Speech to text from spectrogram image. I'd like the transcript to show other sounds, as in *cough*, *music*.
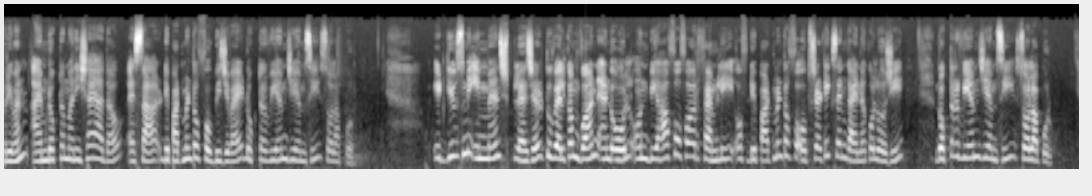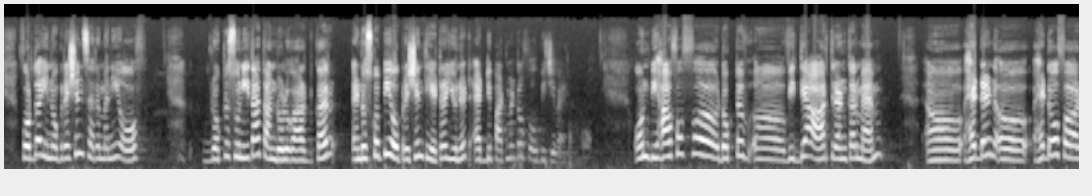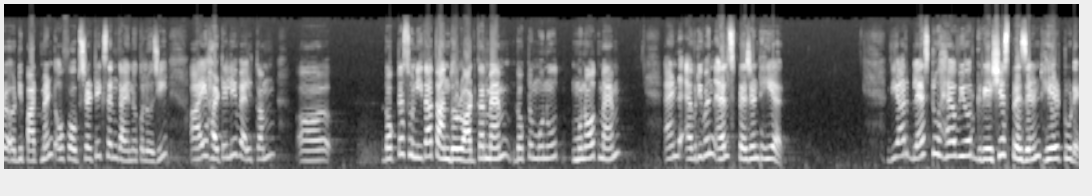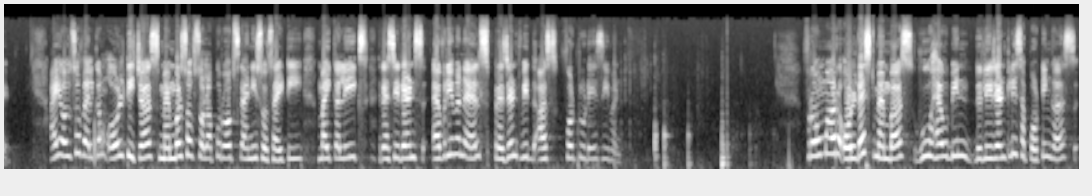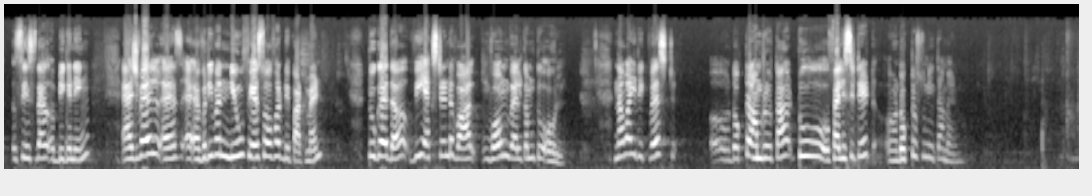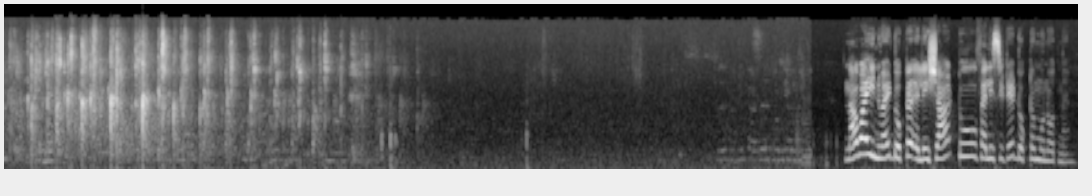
Every one I am doctor Manisha Yadav S R department of OB GY doctor V M G M C Solapur it gives me immense pleasure to welcome one and all on behalf of our family of department of obstetrics and gynaecology doctor V M G M C Solapur for the inauguration ceremony of doctor Sunita Tandolwadkar endoscopy operation theatre unit at department of O B G Y on behalf of doctor Vidya R Tirankar ma'am uh, head and uh, head of our uh, department of obstetrics and gynecology, I heartily welcome uh, Dr. Sunita Tandulwadkar ma'am, Dr. Munot ma'am, and everyone else present here. We are blessed to have your gracious presence here today. I also welcome all teachers, members of Solapur Obs Gynae Society, my colleagues, residents, everyone else present with us for today's event. From our oldest members who have been diligently supporting us since the beginning, as well as everyone new face of our department, together we extend a warm welcome to all. Now I request uh, Dr. Amruta to felicitate uh, Dr. Sunita ma'am. Now I invite Dr. Elisha to felicitate Dr. Munot ma'am.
